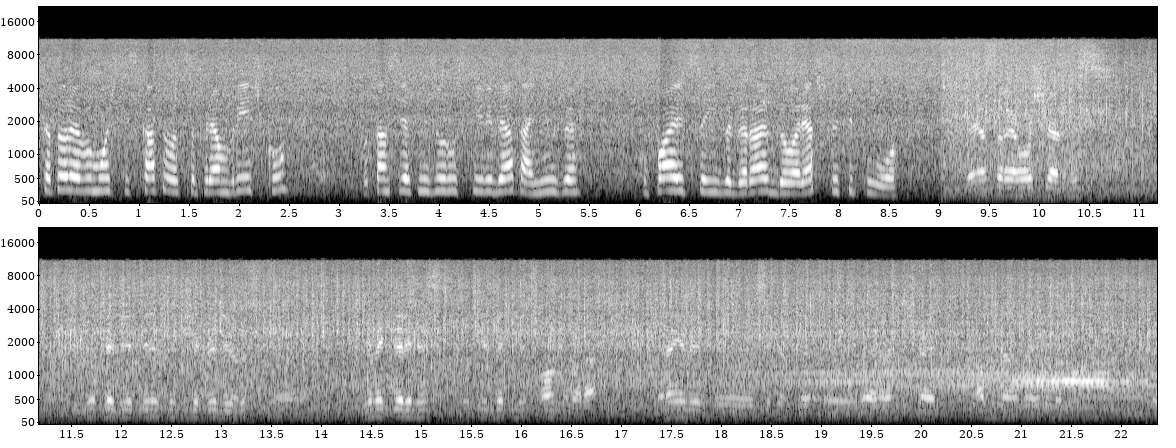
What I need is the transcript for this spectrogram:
с которой вы можете скатываться прямо в речку. Вот там сидят внизу русские ребята, они уже kupаются и загорают, говорят, что тепло. Ee, hizmetiniz 10 numara. Herhangi bir e, sıkıntı e, ve herhangi bir şikayet almayacağınıza eminim. E,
